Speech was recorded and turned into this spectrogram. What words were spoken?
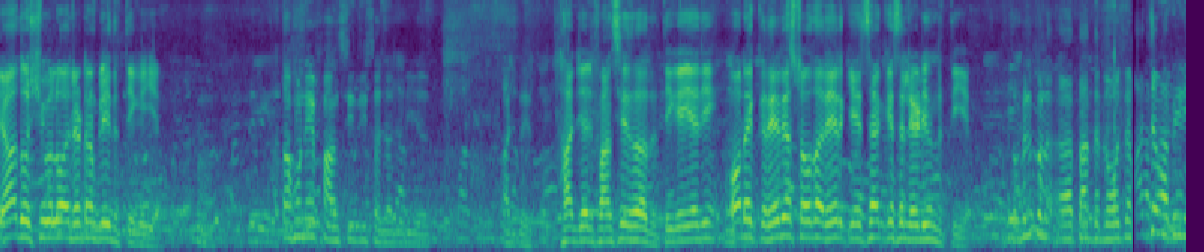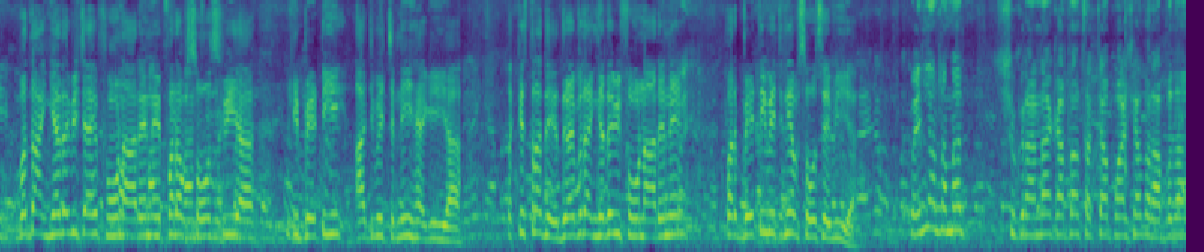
ਇਹ ਦੋਸ਼ੀ ਵੱਲੋਂ ਅੱਜ ਰਿਟਰਨ ਪਲੀ ਦਿੱਤੀ ਗਈ ਹੈ। ਤਾਂ ਹੁਣ ਇਹ ਫਾਂਸੀ ਦੀ ਸਜ਼ਾ ਜਿਹੜੀ ਹੈ। ਅੱਜ ਦੇ ਦਿੱਤੀ ਹਾਂਜੀ ਅੱਜ ਫਾਂਸੀ ਦੀ ਸਜ਼ਾ ਦਿੱਤੀ ਗਈ ਹੈ ਜੀ। ਔਰ ਇੱਕ ਰੇਅਰੈਸਟ ਉਹਦਾ ਰੇਅਰ ਕੇਸ ਹੈ ਕਿਸੇ ਲੇਡੀ ਨੂੰ ਦਿੱਤੀ ਹੈ। ਤਾਂ ਬਿਲਕੁਲ ਅ, ਤਾਂ ਦਿਲਰੋਜ਼ ਦੇ ਅੱਜ ਵਧਾਈਆਂ ਦੇ ਵੀ ਚਾਹੇ ਫੋਨ ਆ ਰਹੇ ਨੇ ਪਰ ਅਫਸੋਸ ਵੀ ਆ ਕਿ ਬੇਟੀ ਅੱਜ ਵਿੱਚ ਨਹੀਂ ਹੈਗੀ ਆ। ਤਾਂ ਕਿਸ ਤਰ੍ਹਾਂ ਦੇਖਦੇ ਹੋ? ਵਧਾਈਆਂ ਦੇ ਵੀ ਫੋਨ ਆ ਰਹੇ ਨੇ ਪਰ ਬੇਟੀ ਵਿੱਚ ਨਹੀਂ ਅਫਸੋਸ ਇਹ ਵੀ ਆ। ਪਹਿਲਾਂ ਤਾਂ ਮੈਂ ਸ਼ੁਕਰਾਨਾ ਕਰਦਾ ਸੱਚਾ ਪਾਤਸ਼ਾਹ ਦਾ ਰੱਬ ਦਾ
